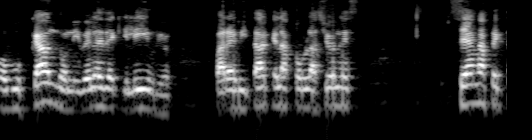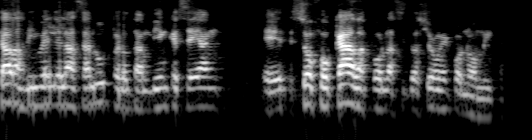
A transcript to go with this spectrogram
o buscando niveles de equilibrio para evitar que las poblaciones sean afectadas a nivel de la salud, pero también que sean eh, sofocadas por la situación económica.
